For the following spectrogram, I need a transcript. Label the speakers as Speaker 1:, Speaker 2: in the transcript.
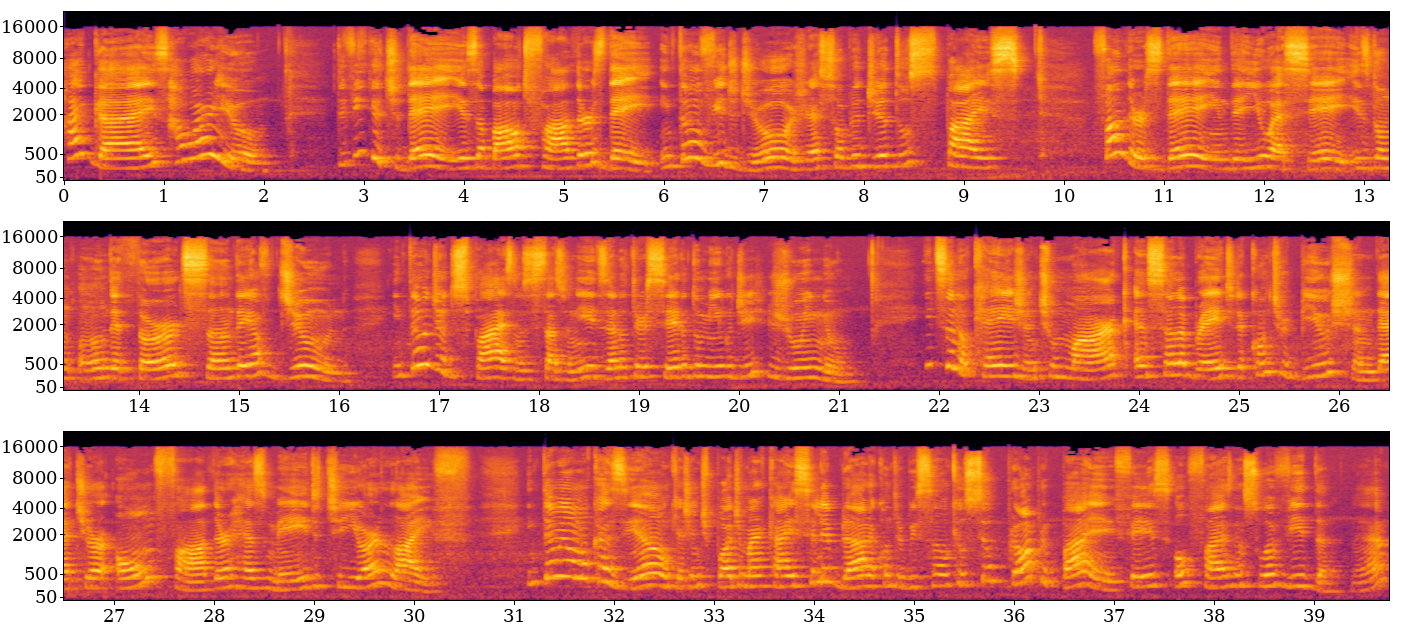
Speaker 1: Hi guys, how are you? The video today is about Father's Day. Então o vídeo de hoje é sobre o Dia dos Pais. Father's Day in the USA is on, the third Sunday of June. Então o Dia dos Pais nos Estados Unidos é no terceiro domingo de junho. It's an occasion to mark and celebrate the contribution that your own father has made to your life. Então é uma ocasião que a gente pode marcar e celebrar a contribuição que o seu próprio pai fez ou faz na sua vida, né?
